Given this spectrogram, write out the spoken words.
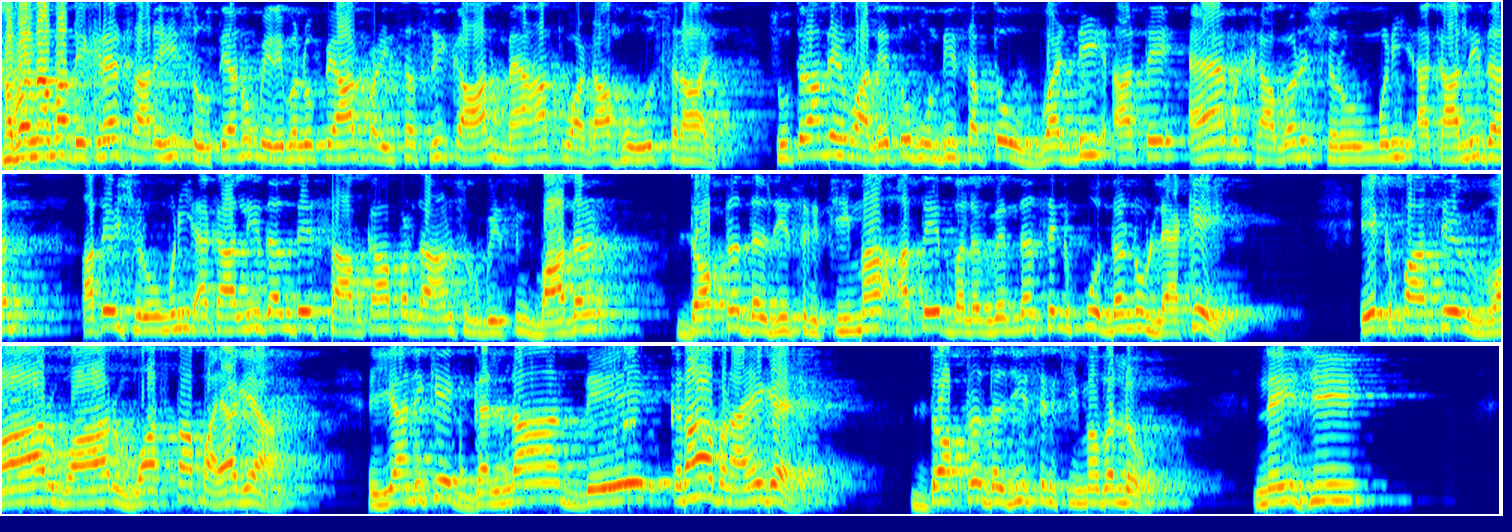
ਖਬਰਨਾਮਾ ਦੇਖ ਰਹੇ ਸਾਰੇ ਹੀ ਸਰੋਤਿਆਂ ਨੂੰ ਮੇਰੇ ਵੱਲੋਂ ਪਿਆਰ ਭਰੀ ਸਤਿ ਸ੍ਰੀ ਅਕਾਲ। ਮੈਂ ਹਾਂ ਤੁਹਾਡਾ ਹੋਸਟ ਰਾਜ। ਸੂਤਰਾਂ ਦੇ ਹਵਾਲੇ ਤੋਂ ਹੁੰਦੀ ਸਭ ਤੋਂ ਵੱਡੀ ਅਤੇ ਅਹਿਮ ਖਬਰ ਸ਼੍ਰੋਮਣੀ ਅਕਾਲੀ ਦਲ ਅਤੇ ਸ਼੍ਰੋਮਣੀ ਅਕਾਲੀ ਦਲ ਦੇ ਸਾਬਕਾ ਪ੍ਰਧਾਨ ਸੁਖਬੀਰ ਸਿੰਘ ਬਾਦਲ, ਡਾਕਟਰ ਦਲਜੀਤ ਸਿੰਘ ਚੀਮਾ ਅਤੇ ਬਲਵਿੰਦਰ ਸਿੰਘ ਭੁੱਲਰ ਨੂੰ ਲੈ ਕੇ ਇੱਕ ਪਾਸੇ ਵਾਰ-ਵਾਰ ਵਾਸਤਾ ਪਾਇਆ ਗਿਆ। ਯਾਨੀ ਕਿ ਗੱਲਾਂ ਦੇ ਕੜਾਹ ਬਣਾਏ ਗਏ। ਡਾਕਟਰ ਦਲਜੀਤ ਸਿੰਘ ਚੀਮਾ ਵੱਲੋਂ। ਨਹੀਂ ਜੀ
